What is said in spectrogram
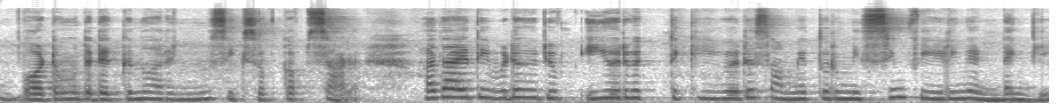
ബോട്ടം ദ ഡെക്ക് എന്ന് പറയുന്നത് സിക്സ് ഓഫ് കപ്സ് ആണ്. അതായത് ഇവിടെ ഒരു ഈ ഒരു വ്യക്തിക്ക് ഈ ഒരു സമയത്ത് ഒരു മിസ്സിങ് ഫീലിംഗ് ഉണ്ടെങ്കിൽ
